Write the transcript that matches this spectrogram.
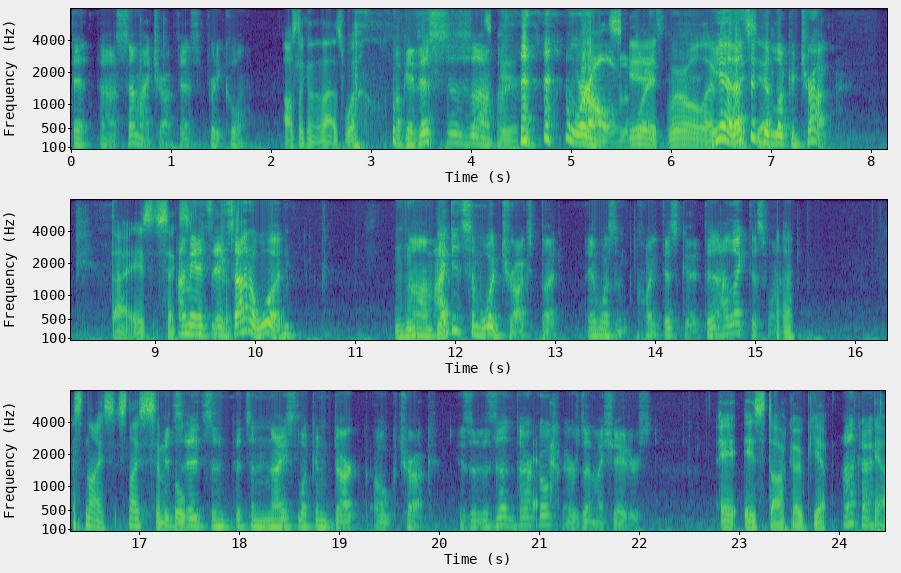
that uh, semi truck. That's pretty cool. I was looking at that as well. Okay, this is um, we're all over the Good. place. We're all over. Yeah, that's place, a good looking truck. That is sexy. I mean, it's it's truck. out of wood. Mhm, Um, I did some wood trucks, but it wasn't quite this good. I like this one. Uh, It's nice. It's nice, It's simple. it's a it's a nice looking dark oak truck. Is it is that dark oak or is that my shaders? It is dark oak. Yep. Okay. Yeah.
